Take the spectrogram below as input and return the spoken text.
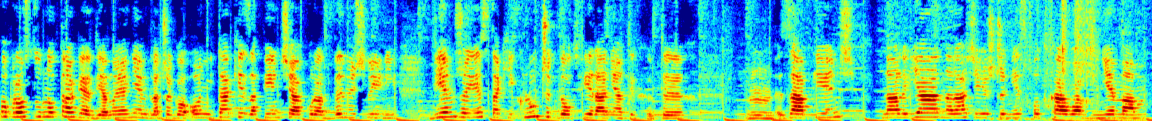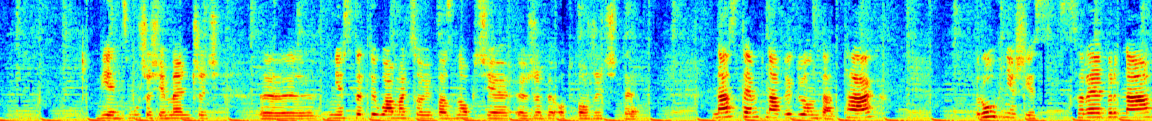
po prostu no tragedia. No ja nie wiem dlaczego oni takie zapięcie akurat wymyślili. Wiem, że jest taki kluczyk do otwierania tych, tych zapięć, no ale ja na razie jeszcze nie spotkałam i nie mam, więc muszę się męczyć. Yy, niestety łamać sobie paznokcie, y, żeby otworzyć te. Następna wygląda tak. Również jest srebrna.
